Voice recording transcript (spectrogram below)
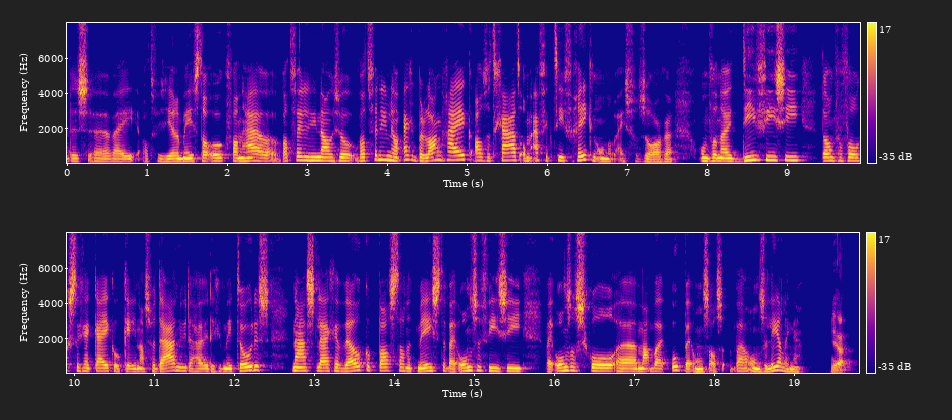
Dus uh, wij adviseren meestal ook van, hè, wat, vinden jullie nou zo, wat vinden jullie nou echt belangrijk als het gaat om effectief rekenonderwijs verzorgen? Om vanuit die visie dan vervolgens te gaan kijken, oké, en als we daar nu de huidige methodes naast leggen, welke past dan het meeste bij onze visie, bij onze school, maar bij, ook bij, ons als, bij onze leerlingen? Ja,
